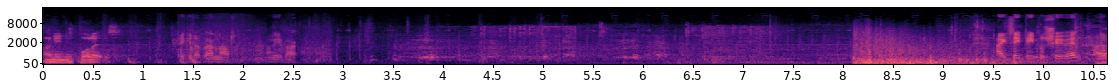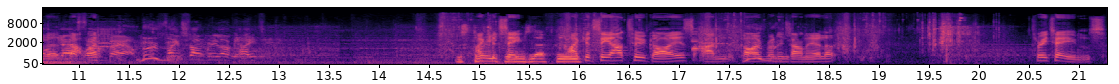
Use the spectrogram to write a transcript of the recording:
I need his bullets. Pick it up then, Nod. I'll get you back. I can see people shooting over Got gas that way. inbound. Moving. Safe zone relocated. There's I three can see. teams left. You. I can see our two guys and the guy Movement. running down here. Look. Three teams.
